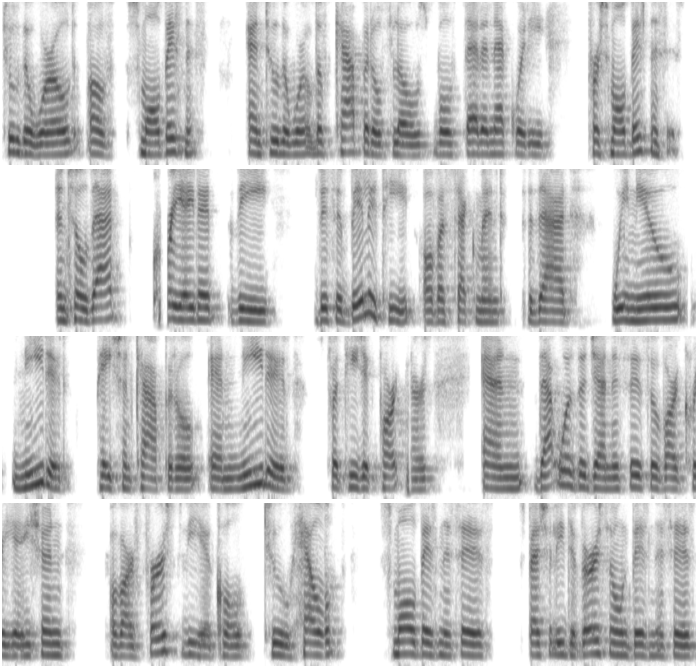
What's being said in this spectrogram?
to the world of small business and to the world of capital flows, both debt and equity for small businesses. And so that created the visibility of a segment that we knew needed patient capital and needed strategic partners. And that was the genesis of our creation of our first vehicle to help small businesses, especially diverse owned businesses,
